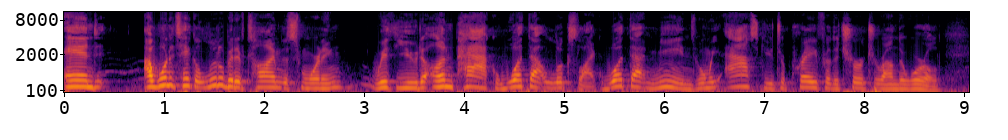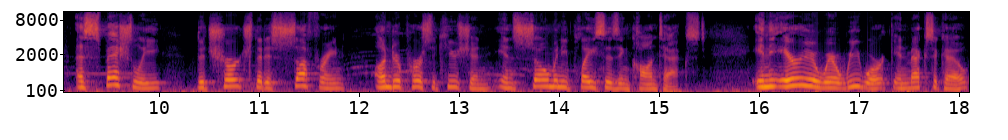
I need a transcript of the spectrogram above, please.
And I want to take a little bit of time this morning with you to unpack what that looks like, what that means when we ask you to pray for the church around the world, especially the church that is suffering under persecution in so many places and context. In the area where we work in Mexico,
